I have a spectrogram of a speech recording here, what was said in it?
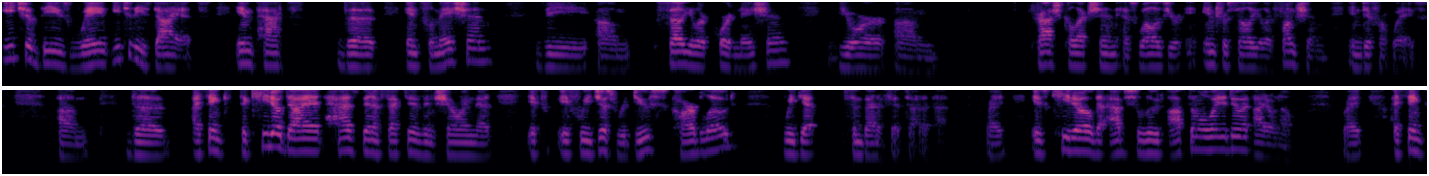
each of these ways, each of these diets impacts the inflammation, the um, cellular coordination, your um, trash collection, as well as your intracellular function in different ways. Um, the I think the keto diet has been effective in showing that if if we just reduce carb load, we get some benefits out of that right? Is keto the absolute optimal way to do it? I don't know, right? I think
